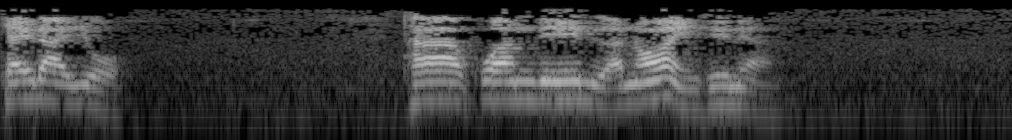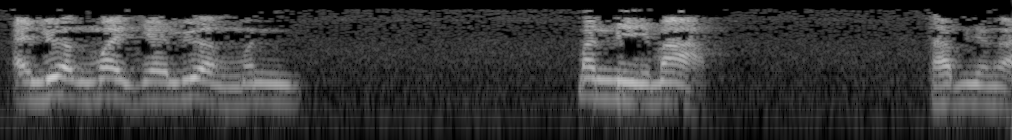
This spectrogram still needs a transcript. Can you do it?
ใช้ได้อยู่ ถ้าความดีเหลือน้อยทีเนี่ยไอ้เรื่องไม่ใช่เรื่องมัน มันมีมากทำยังไง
